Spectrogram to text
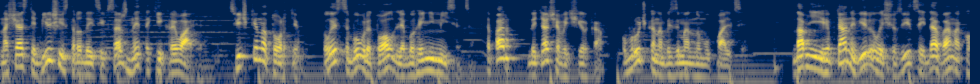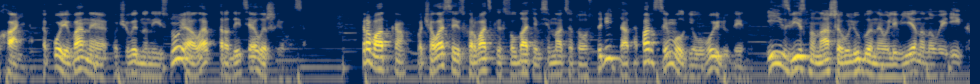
На щастя, більшість традицій все ж не такі криваві. Свічки на торті. Колись це був ритуал для богині місяця. Тепер дитяча вечірка, обручка на безіменному пальці. Давні єгиптяни вірили, що звідси йде вена кохання. Такої вени, очевидно, не існує, але традиція лишилася. Краватка почалася із хорватських солдатів 17 століття, а тепер символ ділової людини. І, звісно, наше улюблене олів'є на новий рік.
